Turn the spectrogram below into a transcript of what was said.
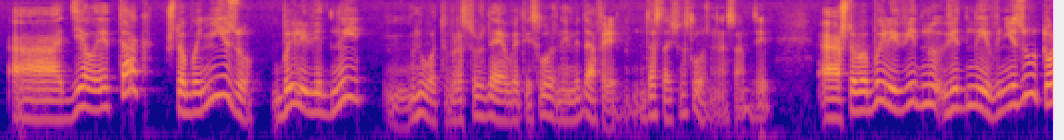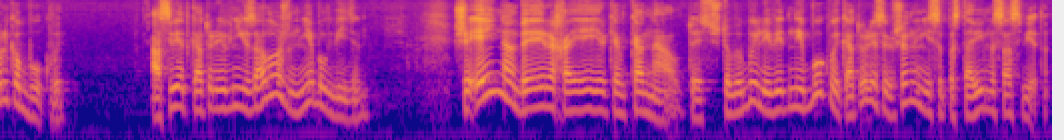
А, делает так, чтобы низу были видны, ну вот рассуждая в этой сложной метафоре, достаточно сложной на самом деле, а, чтобы были видны, видны внизу только буквы а свет, который в них заложен, не был виден. Шейнан канал, то есть, чтобы были видны буквы, которые совершенно несопоставимы со светом.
